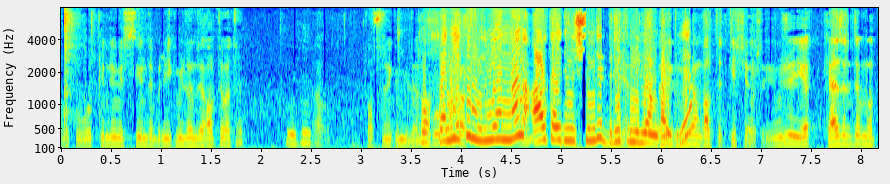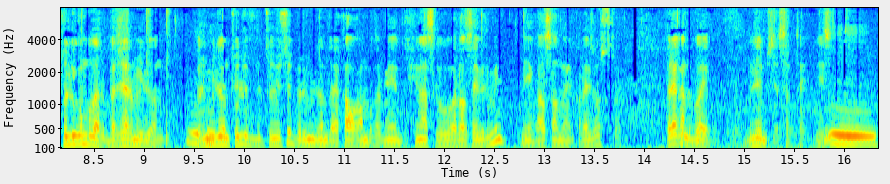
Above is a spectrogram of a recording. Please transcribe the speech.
осы өткенде естігенде бір екі миллиондай қалды деп жатыр тоқсан екі миллион. тоқсан екі миллионнан алты айдың ішінде бір екі миллион бір қалды екі иә? миллион қалды деді кеше. Уже қазір де мына төлеген болар бір жарым миллион. Бір миллион төлеп төлесе бір миллиондай қалған болар. Мен енді финансқа көп араласа бермеймін менің основной производство. Бірақ енді былай білеміз иә сырттай несін.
